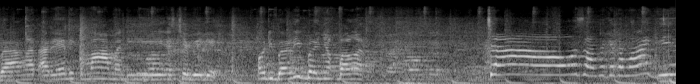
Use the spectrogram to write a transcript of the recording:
banget. Adanya di Kemang sama di SCBD oh di Bali banyak banget ciao sampai ketemu lagi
